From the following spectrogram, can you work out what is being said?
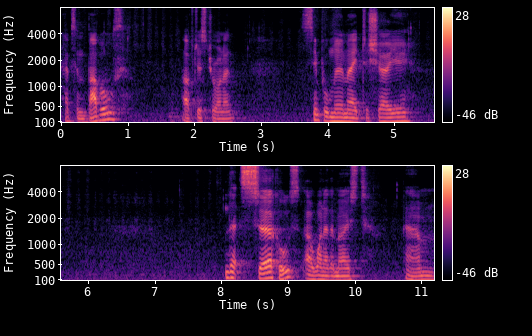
Have some bubbles. I've just drawn a simple mermaid to show you that circles are one of the most um,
